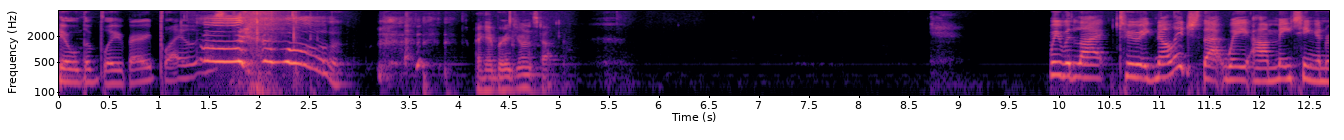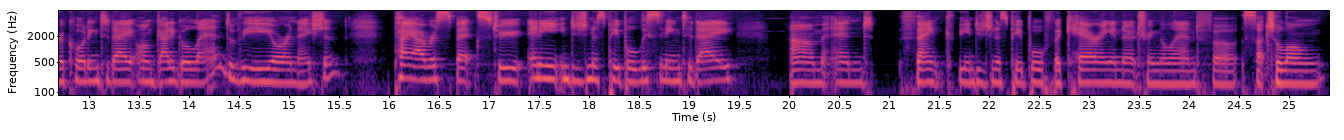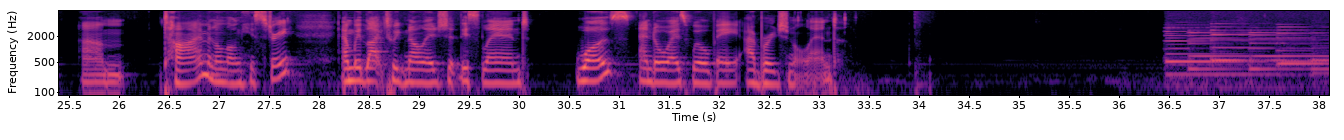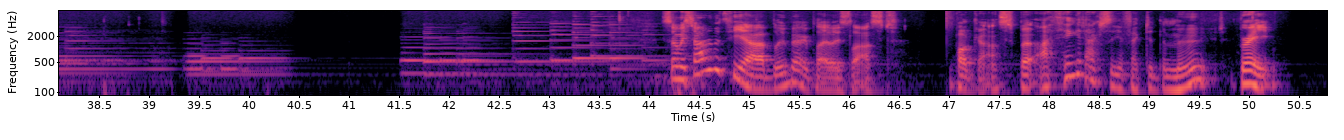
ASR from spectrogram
Kill the blueberry playlist. Oh, come on. Okay, Bree, do you want to start? We would like to acknowledge that we are meeting and recording today on Gadigal land of the Eora Nation. Pay our respects to any Indigenous people listening today um, and thank the Indigenous people for caring and nurturing the land for such a long um, time and a long history. And we'd like to acknowledge that this land was and always will be Aboriginal land. So we started with the uh, blueberry playlist last podcast, but I think it actually affected the mood. Bree,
